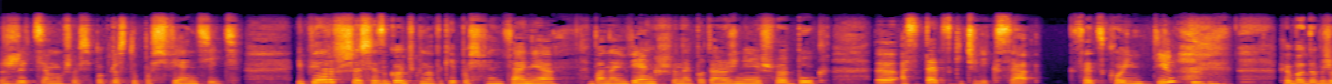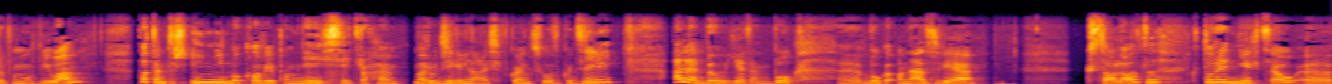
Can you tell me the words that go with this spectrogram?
życie, muszą się po prostu poświęcić. I pierwszy się zgodził na takie poświęcenie, chyba największy, najpotężniejszy bóg e, aztecki, czyli Quetzalcoatl, chyba dobrze wymówiłam. Potem też inni bokowie, pomniejsi, trochę marudzili, no ale się w końcu zgodzili. Ale był jeden bóg, e, bóg o nazwie Xolotl, który nie chciał, e,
